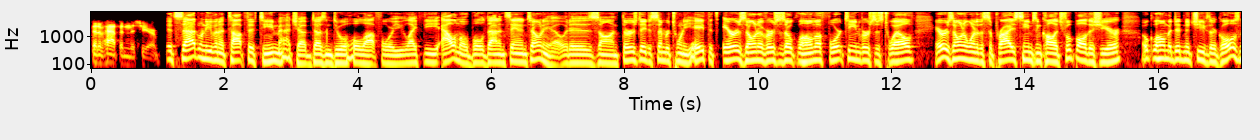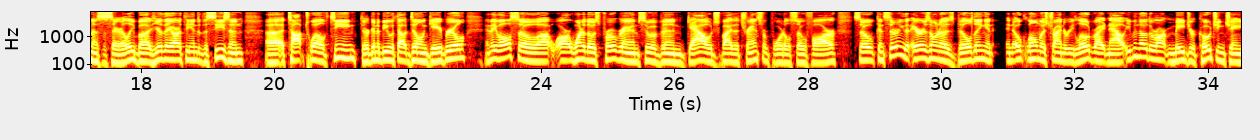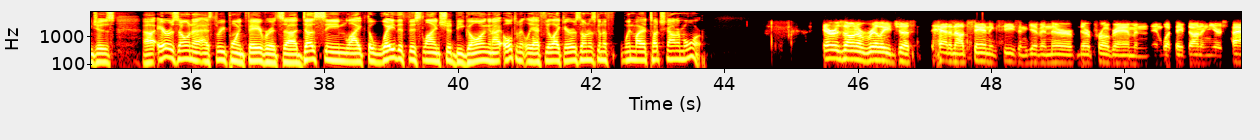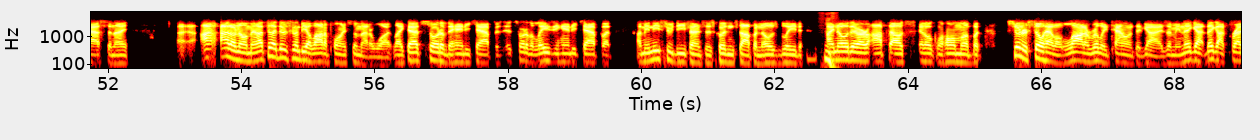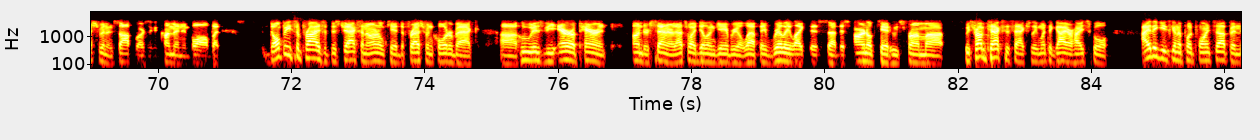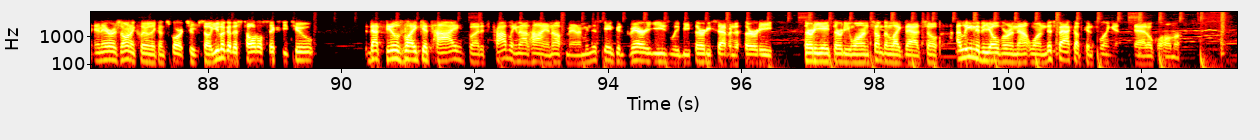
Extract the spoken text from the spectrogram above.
that have happened this year. It's sad when even a top 15 matchup doesn't do a whole lot for you, like the Alamo Bowl down in San Antonio. It is on Thursday, December 28th. It's Arizona versus Oklahoma, 14 versus 12. Arizona, one of the surprise teams in college football this year. Oklahoma didn't achieve their goals necessarily, but here they are at the end of the season, uh, a top 12 team. They're going to be without Dillon Gabriel, and they've also uh, are one of those programs who have been gouged by the transfer portal so far. So considering that Arizona Arizona is building and, and Oklahoma is trying to reload right now, even though there aren't major coaching changes. Uh, Arizona as three point favorites uh, does seem like the way that this line should be going, and I ultimately I feel like Arizona is going to win by a touchdown or more. Arizona really just had an outstanding season given their their program and, and what they've done in years past, and I I, I don't know, man. I feel like there's going to be a lot of points no matter what. Like that's sort of the handicap. It's sort of a lazy handicap, but I mean, these two defenses couldn't stop a nosebleed. I know there are opt outs at Oklahoma, but Sooners still have a lot of really talented guys. I mean, they got they got freshmen and sophomores that can come in and ball. But don't be surprised if this Jackson Arnold kid, the freshman quarterback, uh, who is the heir apparent under center. That's why Dillon Gabriel left. They really like this uh, this Arnold kid who's from uh, who's from Texas. Actually, went to Guyer High School. I think he's going to put points up, and, and Arizona clearly can score too. So you look at this total, 62 that feels like it's high, but it's probably not high enough, man. I mean, this game could very easily be 37 to 30, 38 31, something like that. So I lean to the over in that one. This backup can fling it at Oklahoma.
